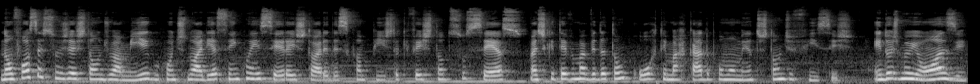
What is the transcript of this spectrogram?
Não fosse a sugestão de um amigo, continuaria sem conhecer a história desse campista que fez tanto sucesso, mas que teve uma vida tão curta e marcada por momentos tão difíceis. Em 2011,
